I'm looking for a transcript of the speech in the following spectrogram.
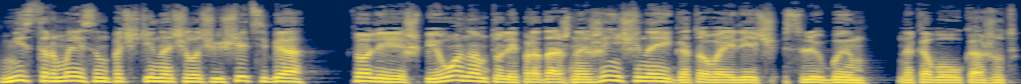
мистер Мейсон почти начал ощущать себя то ли шпионом, то ли продажной женщиной, готовой лечь с любым, на кого укажут.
